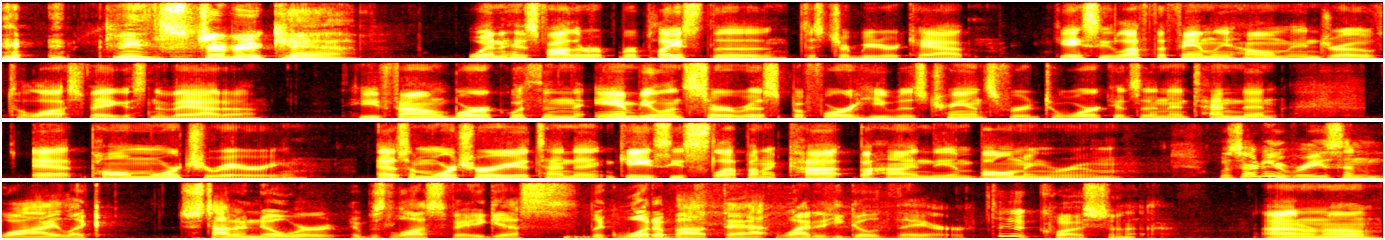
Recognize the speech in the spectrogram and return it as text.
Give me the distributor cap. When his father re- replaced the distributor cap, Gacy left the family home and drove to Las Vegas, Nevada. He found work within the ambulance service before he was transferred to work as an attendant at Palm Mortuary. As a mortuary attendant, Gacy slept on a cot behind the embalming room. Was there any reason why, like, just out of nowhere, it was Las Vegas? Like, what about that? Why did he go there? That's a good question. I don't know.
